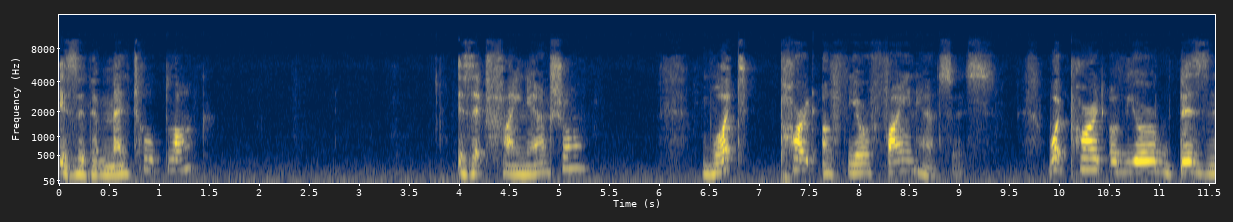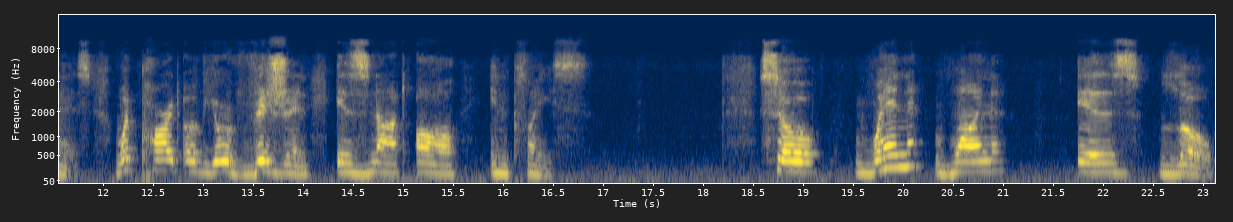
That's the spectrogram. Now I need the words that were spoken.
Is it a mental block? Is it financial? What part of your finances? What part of your business, what part of your vision is not all in place? So when one is low,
